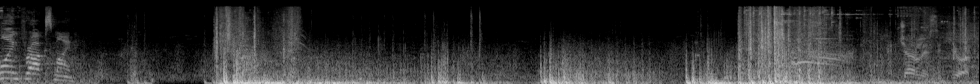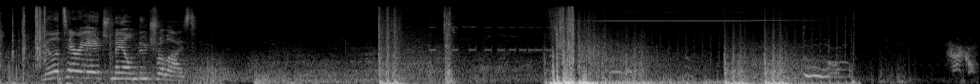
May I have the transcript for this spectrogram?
Deploying prox mine. Charlie secure. Military age male neutralized. TACOM,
